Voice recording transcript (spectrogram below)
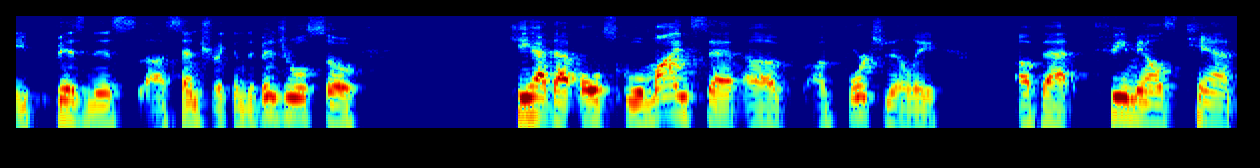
a business uh, centric individual. So he had that old school mindset of, unfortunately, of that females can't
